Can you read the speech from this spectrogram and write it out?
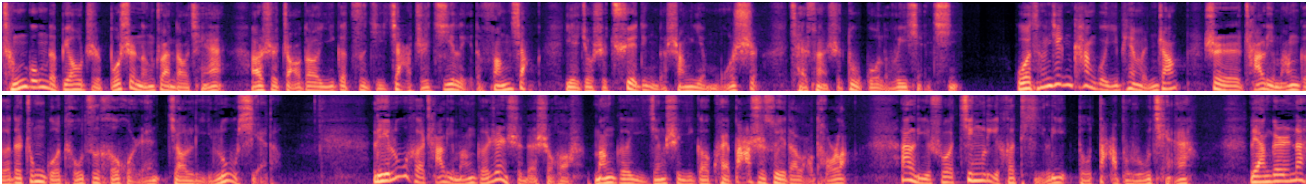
成功的标志不是能赚到钱，而是找到一个自己价值积累的方向，也就是确定的商业模式，才算是度过了危险期。我曾经看过一篇文章，是查理芒格的中国投资合伙人叫李路写的。李路和查理芒格认识的时候啊，芒格已经是一个快八十岁的老头了，按理说精力和体力都大不如前啊。两个人呢，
